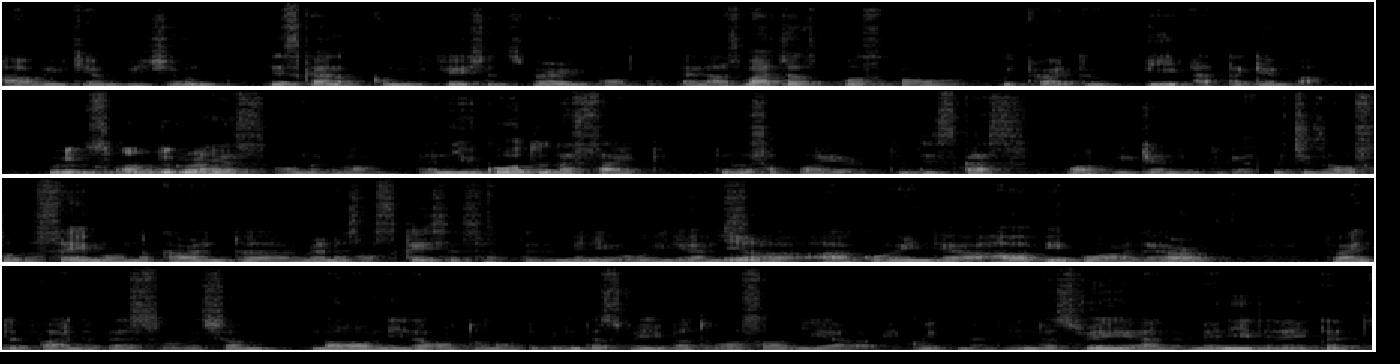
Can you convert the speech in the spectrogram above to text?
how we can resume. This kind of communication is very important. And as much as possible, we try to be at the gemba. Means on the ground? Yes, on the ground. And you go to the site to the supplier to discuss what we can do together, which is also the same on the current uh, Renesas cases. Many OEMs yeah. uh, are going there, our people are there trying to find the best solution, not only the automotive industry, but also the uh, equipment industry and many related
